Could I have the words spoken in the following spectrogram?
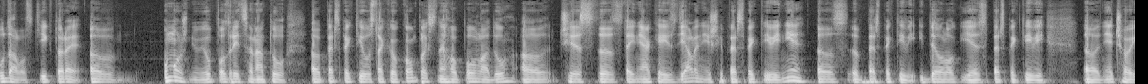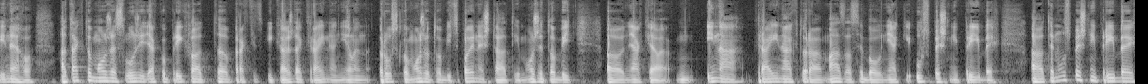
udalosti, ktoré umožňujú pozrieť sa na tú perspektívu z takého komplexného pohľadu, či z, tej nejakej vzdialenejšej perspektívy, nie z perspektívy ideológie, z perspektívy E, niečo iného. A takto môže slúžiť ako príklad e, prakticky každá krajina, nielen Rusko, môže to byť Spojené štáty, môže to byť e, nejaká iná krajina, ktorá má za sebou nejaký úspešný príbeh. A ten úspešný príbeh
